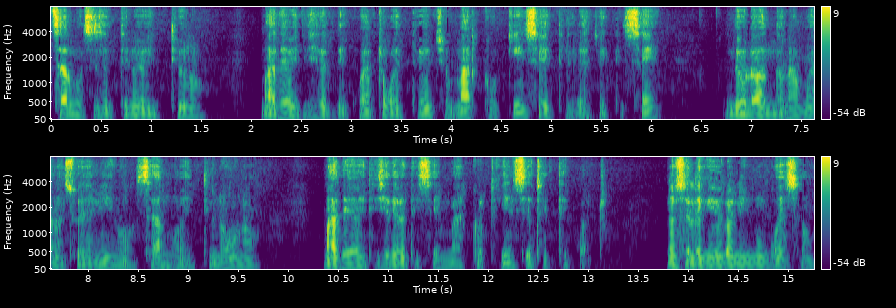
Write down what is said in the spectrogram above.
Salmo 69, 21, Mateo 27, 34, 48, Marcos 15, 23, 36, Dios lo abandonó en manos de su enemigo. Salmo 21.1. Mateo 27.26. Marcos 15.34. No se le quebró ningún hueso.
